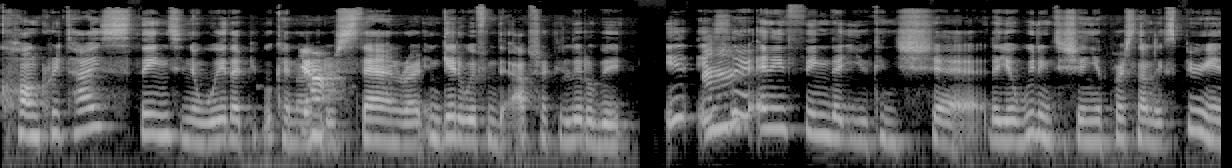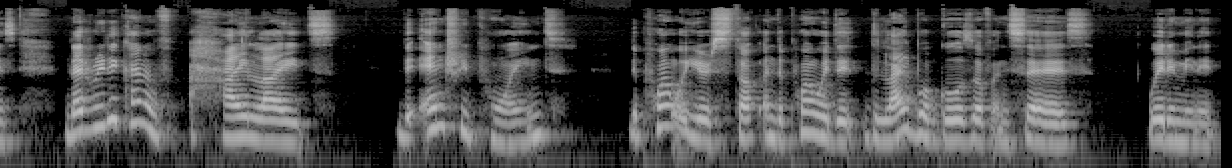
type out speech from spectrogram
concretize things in a way that people can yeah. understand, right? And get away from the abstract a little bit. Is, is mm-hmm. there anything that you can share that you're willing to share in your personal experience that really kind of highlights the entry point, the point where you're stuck, and the point where the, the light bulb goes off and says, wait a minute,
